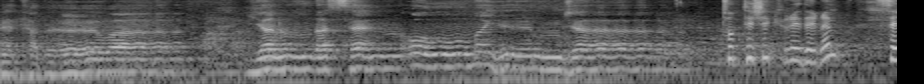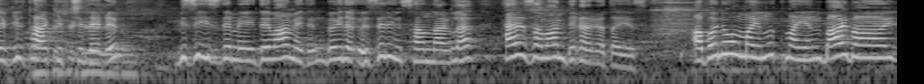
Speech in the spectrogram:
ne tadı var Yanımda sen olmayınca Çok teşekkür ederim. Sevgili takipçilerim. Bizi izlemeye devam edin. Böyle özel insanlarla her zaman bir aradayız. Abone olmayı unutmayın. Bay bay.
